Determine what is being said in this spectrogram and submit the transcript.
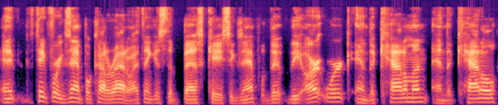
and take for example Colorado. I think it's the best case example. The the artwork and the cattlemen and the cattle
